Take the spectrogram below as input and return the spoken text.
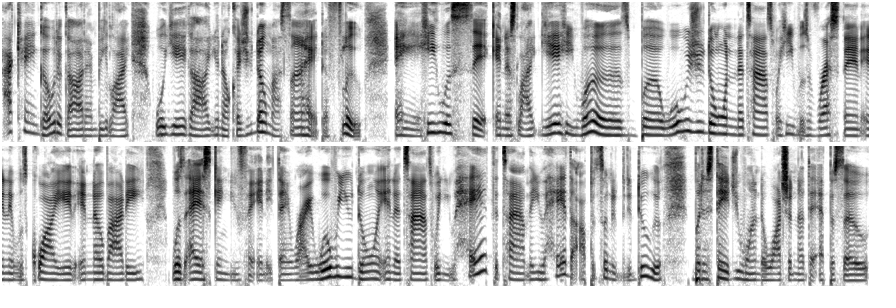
I can't go to God and be like, well, yeah, God, you know, because you know my son had the flu and he was sick, and it's like, yeah, he was was, but what was you doing in the times where he was resting and it was quiet and nobody was asking you for anything, right? What were you doing in the times where you had the time and you had the opportunity to do it, but instead you wanted to watch another episode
